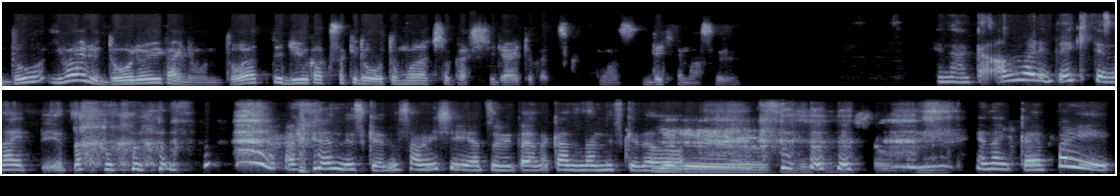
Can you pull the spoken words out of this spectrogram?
どういわゆる同僚以外にもどうやって留学先でお友達とか知り合いとか作ってます？できてます？えなんかあんまりできてないって言うと あれなんですけど寂しいやつみたいな感じなんですけど。いやいやいや、なんかやっぱり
